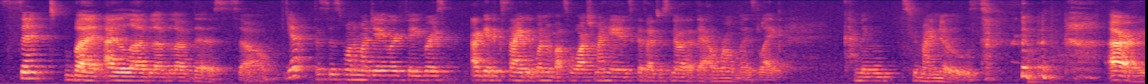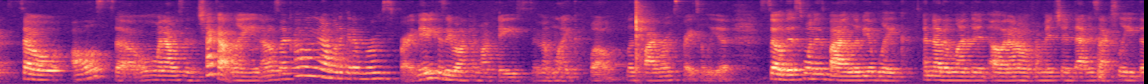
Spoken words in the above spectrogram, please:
scent, but I love, love, love this. So yeah, this is one of my January favorites. I get excited when I'm about to wash my hands because I just know that that aroma is like coming to my nose. All right, so also when I was in the checkout lane, I was like, oh, you know, I want to get a room spray. Maybe because they were like in my face and I'm like, well, let's buy room spray, Taliah. So this one is by Olivia Blake, another London. Oh, and I don't know if I mentioned that is actually the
